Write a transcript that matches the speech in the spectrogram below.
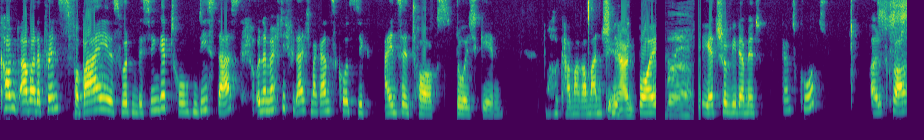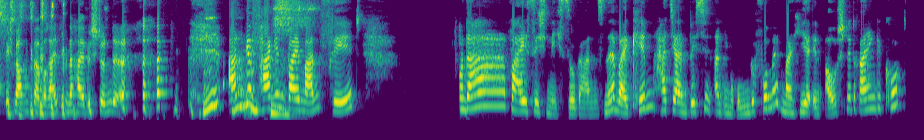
kommt aber der Prinz vorbei, es wird ein bisschen getrunken, dies, das. Und dann möchte ich vielleicht mal ganz kurz die Einzeltalks durchgehen. Oh, Kameramann. Schnittboy, jetzt schon wieder mit ganz kurz. Alles klar, ich mache mich mal bereit für eine halbe Stunde. Angefangen bei Manfred. Und da weiß ich nicht so ganz, ne? Weil Kim hat ja ein bisschen an ihm rumgefummelt, mal hier in Ausschnitt reingeguckt.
